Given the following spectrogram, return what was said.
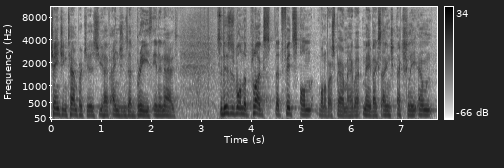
changing temperatures, you have engines that breathe in and out. So this is one of the plugs that fits on one of our spare Maybachs actually. And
